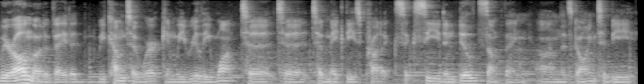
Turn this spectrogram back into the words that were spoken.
we're all motivated. We come to work and we really want to, to, to make these products succeed and build something um, that's going to be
